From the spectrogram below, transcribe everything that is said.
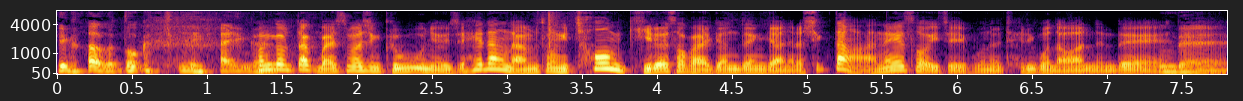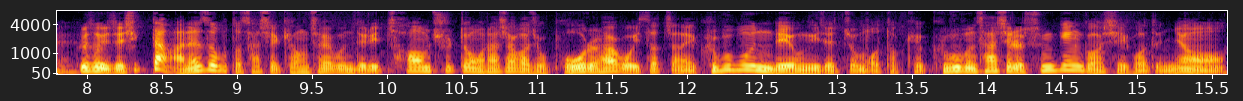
이거하고 똑같은 얘기 아닌가요? 방금 딱 말씀하신 그 부분이요. 이제 해당 남성이 처음 길에서 발견된 게 아니라 식당 안에서 이제 이분을 데리고 나왔는데, 네. 그래서 이제 식당 안에서부터 사실 경찰분들이 처음 출동을 하셔가지고 보호를 하고 있었잖아요. 그 부분 내용이 이제 좀 어떻게 그 부분 사실을 숨긴 것이거든요.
